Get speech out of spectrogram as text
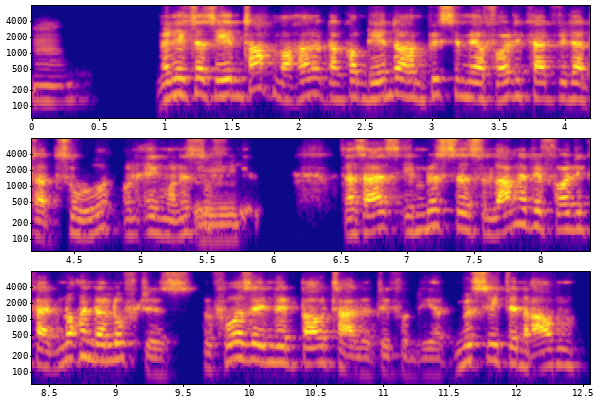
Hm. Wenn ich das jeden Tag mache, dann kommt jeden Tag ein bisschen mehr Feuchtigkeit wieder dazu und irgendwann ist mhm. zu viel. Das heißt, ich müsste, solange die Feuchtigkeit noch in der Luft ist, bevor sie in den Bauteile diffundiert, müsste ich den Raum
